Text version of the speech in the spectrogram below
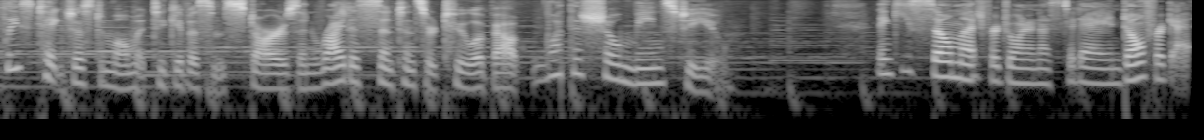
please take just a moment to give us some stars and write a sentence or two about what this show means to you. Thank you so much for joining us today. And don't forget,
